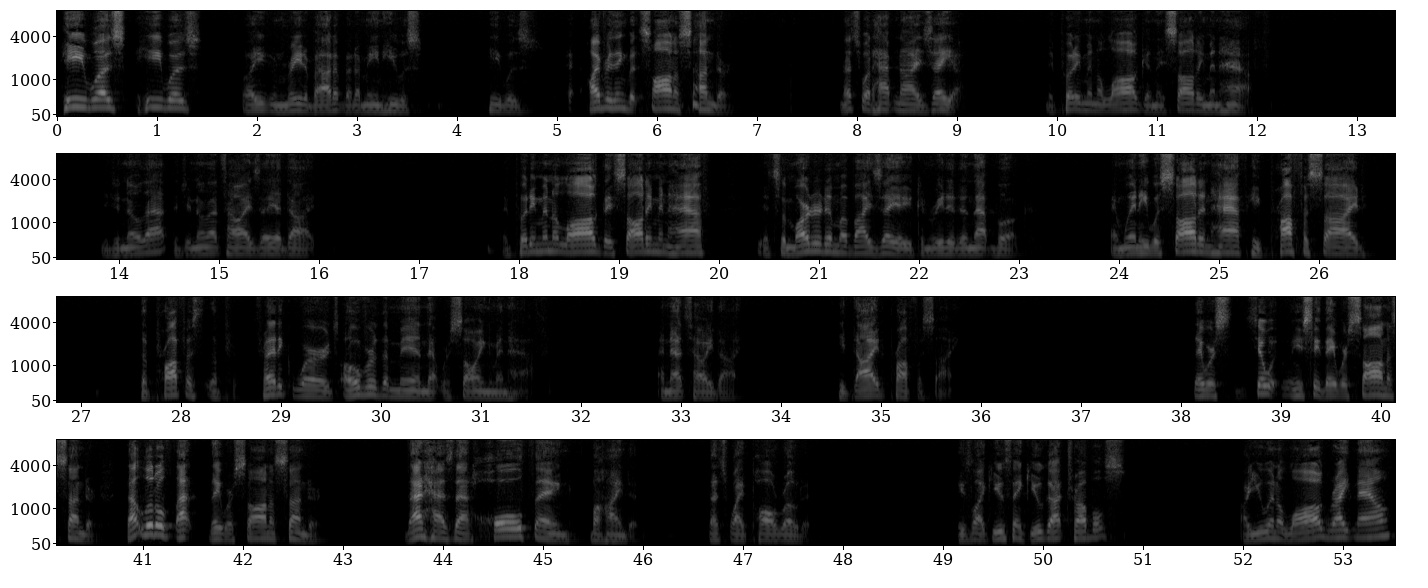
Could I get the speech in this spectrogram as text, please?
He was, he was well, you can read about it, but I mean, he was, he was everything but sawn asunder. That's what happened to Isaiah. They put him in a log and they sawed him in half. Did you know that? Did you know that's how Isaiah died? They put him in a log, they sawed him in half. It's the martyrdom of Isaiah. You can read it in that book. And when he was sawed in half, he prophesied the, prophes- the prophetic words over the men that were sawing him in half. And that's how he died. He died prophesying. They were, when you see they were sawn asunder, that little, that they were sawn asunder, that has that whole thing behind it. That's why Paul wrote it. He's like, you think you got troubles? Are you in a log right now?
